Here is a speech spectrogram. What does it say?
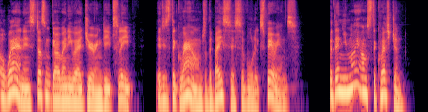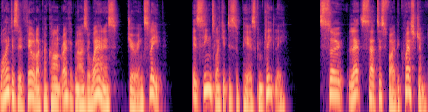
Awareness doesn't go anywhere during deep sleep. It is the ground, the basis of all experience. But then you might ask the question why does it feel like I can't recognize awareness during sleep? It seems like it disappears completely. So let's satisfy the question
